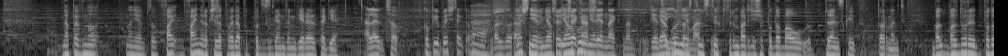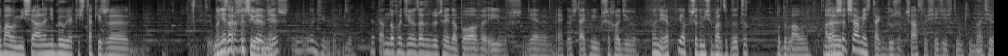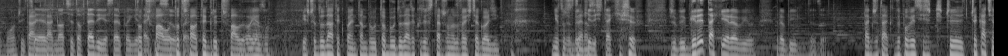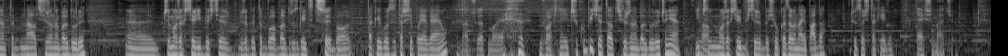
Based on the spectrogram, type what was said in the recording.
Na pewno, no nie wiem, to faj, fajny rok się zapowiada pod, pod względem gier RPG. Ale co, kupiłbyś tego Ech, Baldura? Wiesz, nie wiem, ja, Czy ja czekasz ogólnie, jednak na więcej ja ogólnie informacji? jestem z tych, którym bardziej się podobał Planescape Torment. Bal, Baldury podobały mi się, ale nie były jakieś takie, że... no nie zachwyciły mnie. wiesz, nudziły mnie. Ja tam dochodziłem zazwyczaj do połowy i już, nie wiem, jakoś tak mi przychodziło. No nie, ja, ja przed mi się bardzo No to podobały. Ale Zawsze trzeba mieć tak dużo czasu, siedzieć w tym klimacie, włączyć Tak, sobie tak. w nocy, to wtedy jest RPG to trwało, super. to trwało, te gry trwały, o No. Jezu. Jeszcze dodatek, pamiętam, był, to był dodatek, który starczył na 20 godzin. Nie to, że Żeby teraz. kiedyś takie, żeby, żeby gry takie robił, robili. To, to. Także tak, wypowiedzcie, czy, czy czekacie na, te, na odświeżone Baldury, czy może chcielibyście, żeby to było Baldur's Gate 3, bo takie głosy też się pojawiają Na przykład moje. właśnie. I czy kupicie te odświeżone Baldury, czy nie? I No. czy może chcielibyście, żeby się ukazały na iPada, czy coś takiego? Jeśli macie.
